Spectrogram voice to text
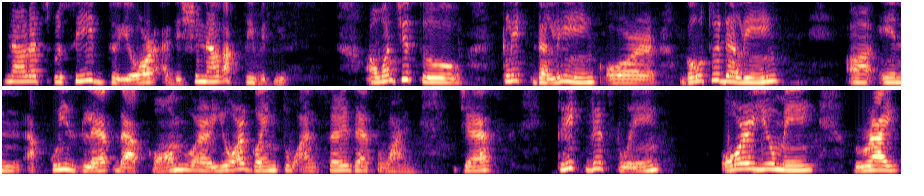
Now let's proceed to your additional activities. I want you to click the link or go to the link uh, in quizlet.com where you are going to answer that one. Just click this link or you may write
